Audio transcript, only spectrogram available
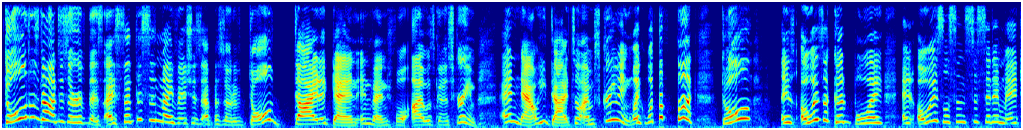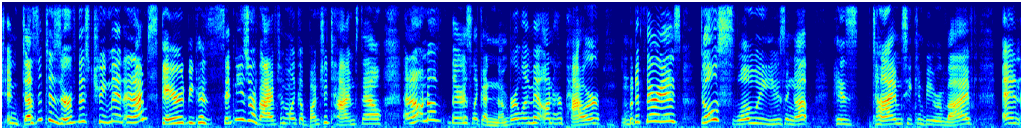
does not deserve this. I said this in my Vicious episode. If Dol died again in Vengeful, I was gonna scream. And now he died, so I'm screaming. Like, what the fuck? Dol is always a good boy and always listens to Sid and Mitch and doesn't deserve this treatment. And I'm scared because Sydney's revived him like a bunch of times now. And I don't know if there's like a number limit on her power, but if there is, Dol's slowly using up his times he can be revived. And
